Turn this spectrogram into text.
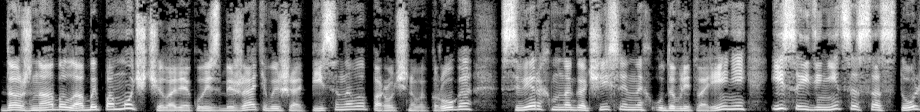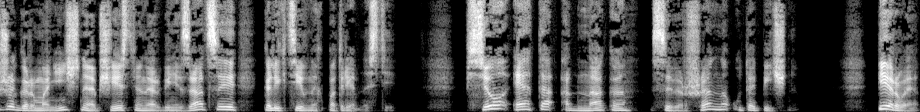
должна была бы помочь человеку избежать вышеописанного порочного круга сверхмногочисленных удовлетворений и соединиться со столь же гармоничной общественной организацией коллективных потребностей. Все это, однако, совершенно утопично. Первое.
